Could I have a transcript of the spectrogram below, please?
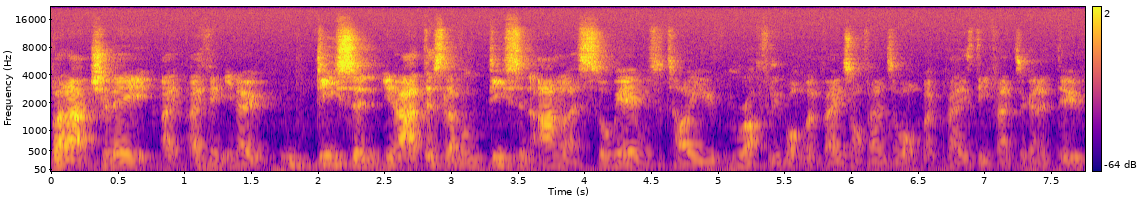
but actually, I, I think you know decent you know at this level, decent analysts will be able to tell you roughly what McVay's offense and what McVay's defense are going to do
